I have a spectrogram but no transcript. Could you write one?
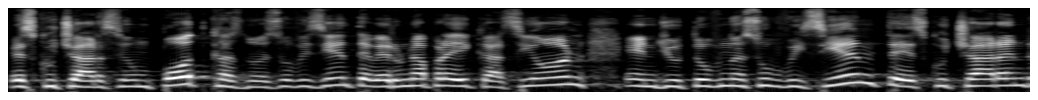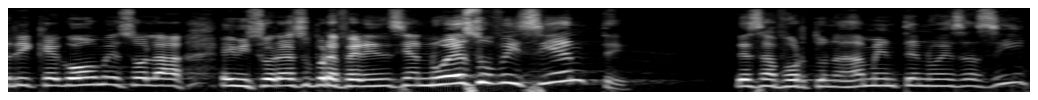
Escucharse un podcast no es suficiente, ver una predicación en YouTube no es suficiente, escuchar a Enrique Gómez o la emisora de su preferencia no es suficiente. Desafortunadamente no es así.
